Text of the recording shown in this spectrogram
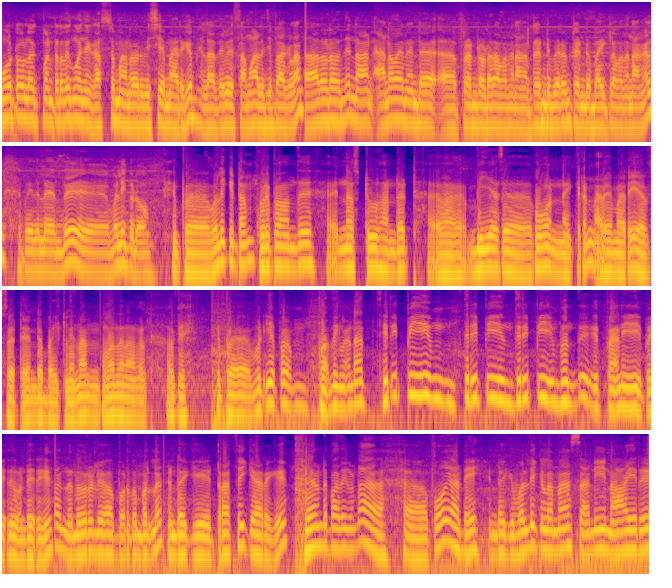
மோட்டோ ஒர்க் பண்ணுறது கொஞ்சம் கஷ்டமான ஒரு விஷயமா இருக்கும் எல்லாத்தையுமே சமாளித்து பார்க்கலாம். அதோட வந்து நான் அனவன் என்ற ஃப்ரெண்டோட தான் வந்து நாங்கள் ரெண்டு பேரும் ரெண்டு பைக்கில் வந்து நாங்கள் இப்போ இதுலேருந்து வெளிக்கிடுவோம். இப்போ வெளிக்கிட்டோம். குறிப்பாக வந்து NS two hundred BS phone நினைக்கிறேன். அதே மாதிரி எஃப்செட் என்ற பைக்கில் தான் வந்து நாங்கள். ஓகே இப்போ விடியப்புறம் பார்த்தீங்கன்னா திருப்பியும் திருப்பியும் திருப்பியும் வந்து பனி பெய்து கொண்டே இருக்கு. அந்த நூறுலியா பொறுத்த மட்டும் இன்றைக்கு டிராஃபிக்காக இருக்கு. ஏன்னு பார்த்தீங்கன்னா போயாடே. இன்றைக்கு வெள்ளிக்கிழமை சனி ஞாயிறு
